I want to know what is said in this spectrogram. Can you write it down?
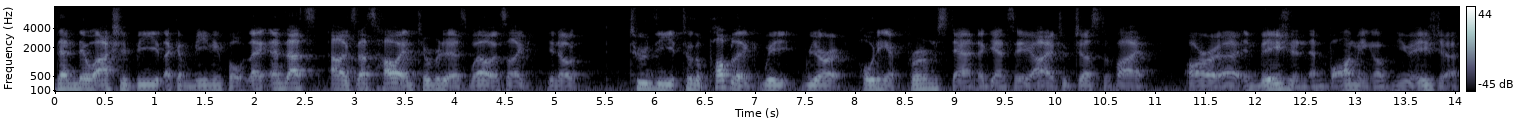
then there will actually be like a meaningful like, and that's Alex. That's how I interpret it as well. It's like you know, to the to the public, we we are holding a firm stand against AI to justify our uh, invasion and bombing of New Asia,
